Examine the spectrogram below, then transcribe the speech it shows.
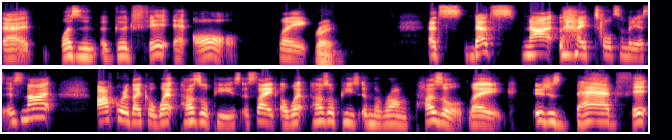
that wasn't a good fit at all. Like right that's that's not I told somebody else, it's not awkward like a wet puzzle piece. It's like a wet puzzle piece in the wrong puzzle. Like it's just bad fit.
